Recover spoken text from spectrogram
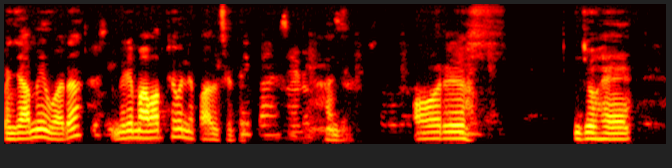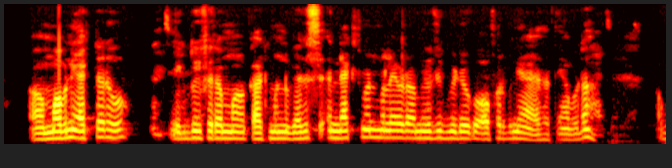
पंजाब में हुआ था। मेरे माँ बाप थे वो नेपाल से थे। थे। हाँ जी। और जो है म पनि एक्टर हो। एक दुई फेर म काठमाडौँ थिएँ नेक्स्ट मन्थ मलाई एउटा म्युजिक भिडियोको अफर पनि आएको छ त्यहाँबाट अच्छा। अब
